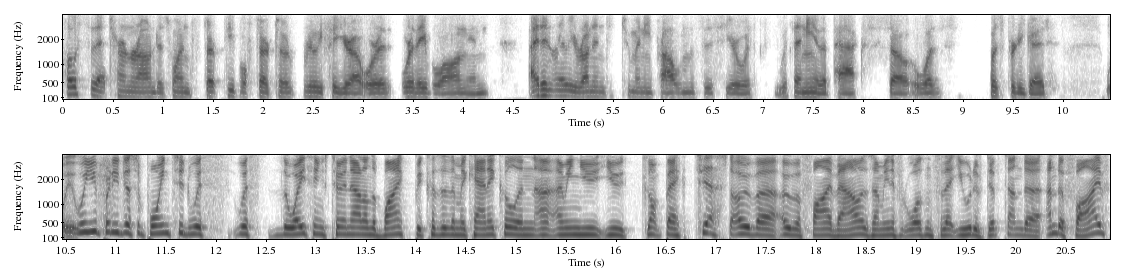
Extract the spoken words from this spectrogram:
close to that turnaround is when start people start to really figure out where where they belong and I didn't really run into too many problems this year with with any of the packs so it was was pretty good. Were you pretty disappointed with, with the way things turned out on the bike because of the mechanical? And uh, I mean, you, you got back just over over five hours. I mean, if it wasn't for that, you would have dipped under under five.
